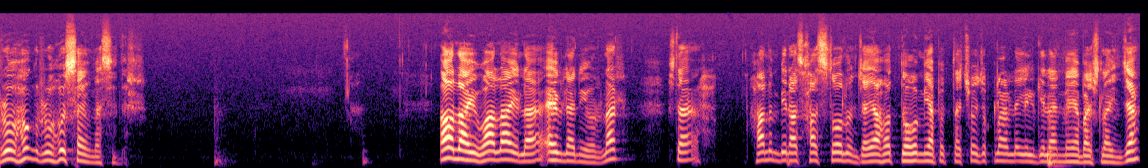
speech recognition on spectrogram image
Ruhun ruhu sevmesidir. Alay valayla evleniyorlar. İşte hanım biraz hasta olunca yahut doğum yapıp da çocuklarla ilgilenmeye başlayınca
